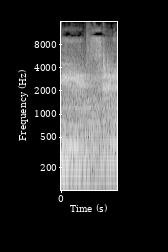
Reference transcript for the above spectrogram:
Music.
